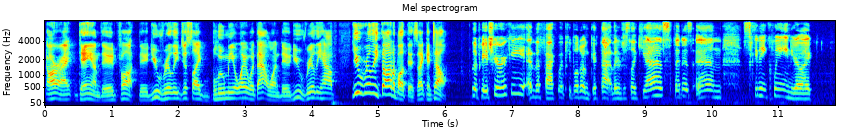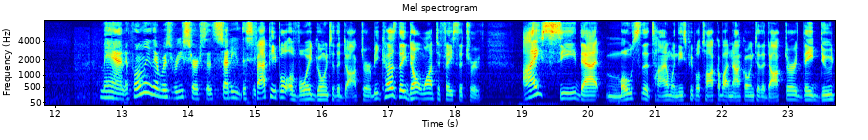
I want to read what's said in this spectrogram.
All right, damn, dude. Fuck, dude. You really just like blew me away with that one, dude. You really have, you really thought about this. I can tell. The patriarchy and the fact that people don't get that. They're just like, yes, thin is in, skinny queen. You're like, Man, if only there was research that studied this. Fat people avoid going to the doctor because they don't want to face the truth. I see that most of the time when these people talk about not going to the doctor, they do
